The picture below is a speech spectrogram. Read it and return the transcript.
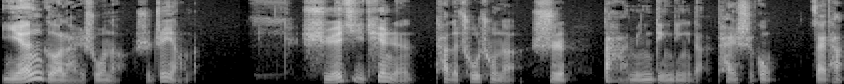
严格来说呢，是这样的：学记天人，它的出处呢是大名鼎鼎的太史公，在他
